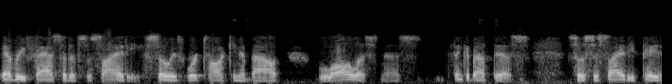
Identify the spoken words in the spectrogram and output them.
every facet of society. So if we're talking about lawlessness, think about this. So society pay,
